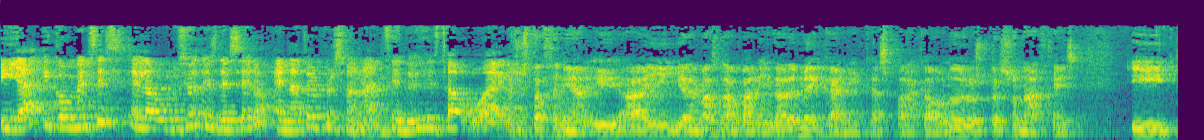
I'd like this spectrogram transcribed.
Y ya, y comences en la evolución desde cero en otro personaje, entonces está guay. Eso está genial. Y, hay, y además la variedad de mecánicas para cada uno de los personajes y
